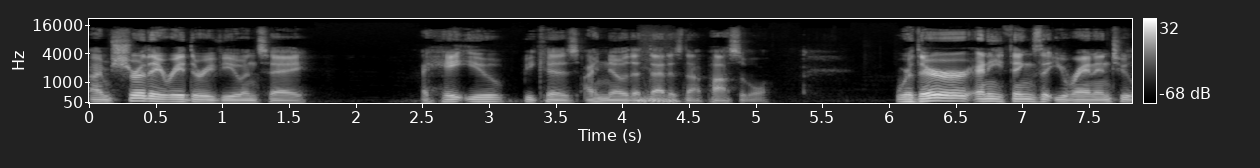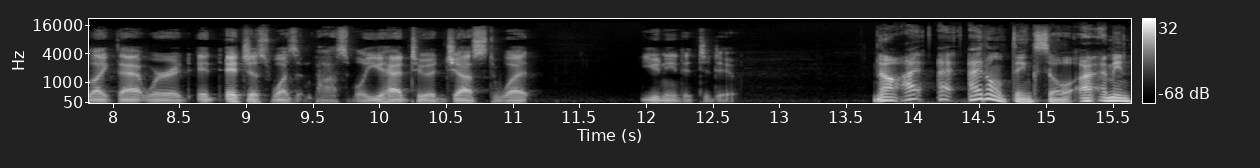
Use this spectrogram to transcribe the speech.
I'm sure they read the review and say, "I hate you because I know that that is not possible." Were there any things that you ran into like that where it, it, it just wasn't possible? You had to adjust what you needed to do. No, I, I, I don't think so. I, I mean,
